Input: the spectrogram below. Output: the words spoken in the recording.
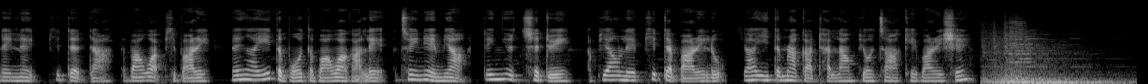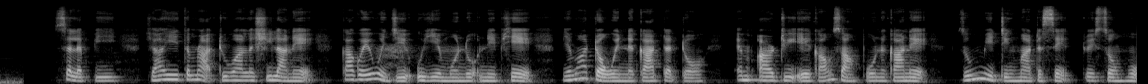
နိုင်လိုက်ဖြစ်တတ်တာတဘာဝဖြစ်ပါတယ်။နိုင်ငံရေးသဘောတဘာဝကလည်းအချိန်နဲ့မျှတင်းညွတ်ချက်တွေအပြောင်းလဲဖြစ်တတ်ပါတယ်လို့ယာယီသမရကထပ်လောင်းပြောကြားခဲ့ပါတယ်ရှင်။ ဆက်လက်ပြီးယာယီသမရဒူဝါလရှိလာနဲ့ကာကွယ်ဝင်ကြီးဦးရင်မွန်တို့အနေဖြင့်မြန်မာတော်ဝင်နဂါတက်တော် MRDA ခေါင်းဆောင်ပိုးနဂါနဲ့ Zoom meeting မှာတဆင့်တွေ့ဆုံမှု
